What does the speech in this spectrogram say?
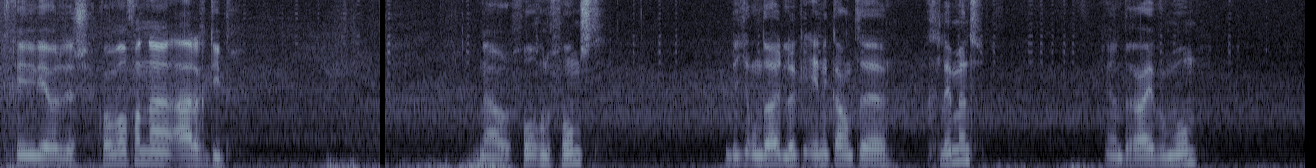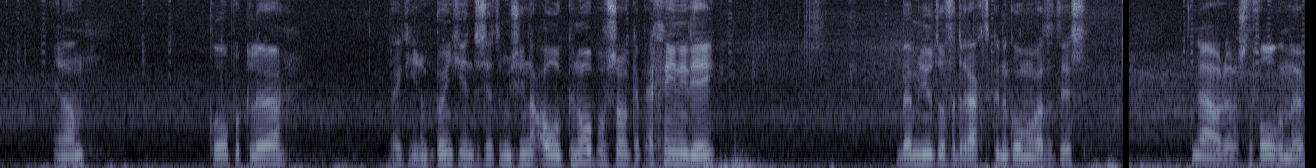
Geen idee wat het is. Kwam wel van uh, aardig diep. Nou, volgende vondst. Een beetje onduidelijk. De ene kant uh, glimmend. En dan draaien we hem om. En dan koperkleur. Lijkt hier een puntje in te zitten. Misschien een oude knoop of zo. Ik heb echt geen idee. Ik ben benieuwd of we erachter kunnen komen wat het is. Nou, dat is de volgende.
